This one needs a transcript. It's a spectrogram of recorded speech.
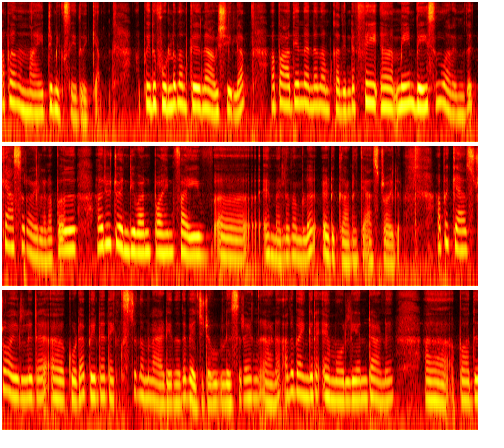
അപ്പോൾ നന്നായിട്ട് മിക്സ് ചെയ്ത് വെക്കാം. അപ്പോൾ ഇത് ഫുള്ള് നമുക്ക് ഇതിന് ആവശ്യമില്ല. അപ്പോൾ ആദ്യം തന്നെ നമുക്കതിന്റെ ഫേ മെയിൻ ബേസ് എന്ന് പറയുന്നത് കാസർ ഓയിലാണ് അപ്പോൾ അത് ഒരു twenty one point five M L നമ്മൾ എടുക്കുകയാണ് കാസ്റ്റർ ഓയിൽ അപ്പോൾ കാസ്റ്റർ ഓയിലിൽ കൂടെ പിന്നെ നെക്സ്റ്റ് നമ്മൾ ആഡ് ചെയ്യുന്നത് വെജിറ്റബിൾ ഗ്ലിസറിൻ ആണ്. അത് ഭയങ്കര എമോലിയന്റ് ആണ്. അപ്പോൾ അത്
